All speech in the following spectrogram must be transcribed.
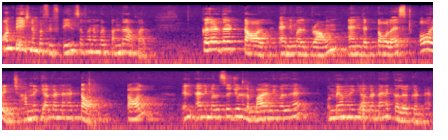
ऑन पेज नंबर फिफ्टीन सफ़ा नंबर पंद्रह पर colour the tall animal brown and the tallest orange हमने क्या करना है? टॉल टॉल इन एनिमल से जो लंबा एनिमल है उनमें हमने क्या करना है? कलर करना है।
